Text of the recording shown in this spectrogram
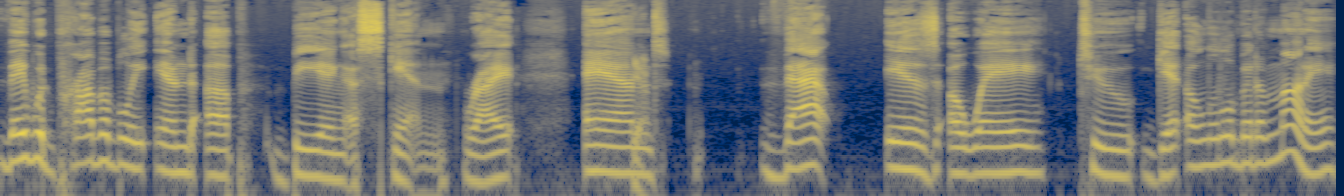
they would probably end up being a skin right? And that is a way to get a little bit of money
